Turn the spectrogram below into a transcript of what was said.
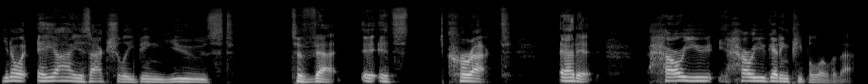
you know what, AI is actually being used to vet. It's correct, edit. How are you? How are you getting people over that?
